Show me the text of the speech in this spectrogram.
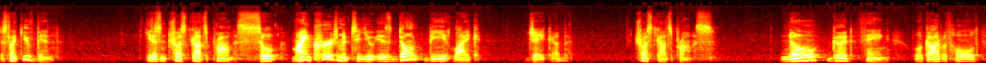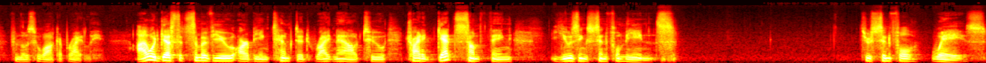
just like you've been. He doesn't trust God's promise. So, my encouragement to you is don't be like Jacob. Trust God's promise. No good thing will God withhold from those who walk uprightly. I would guess that some of you are being tempted right now to try to get something using sinful means, through sinful ways,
